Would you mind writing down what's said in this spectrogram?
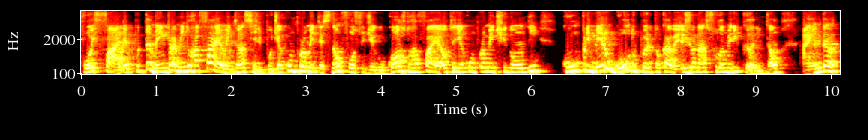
foi falha também para mim do Rafael. Então, assim, ele podia comprometer, se não fosse o Diego Costa, o Rafael teria comprometido ontem com o primeiro gol do Puerto Cabello na Sul-Americana. Então, ainda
